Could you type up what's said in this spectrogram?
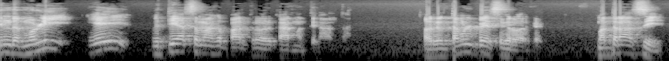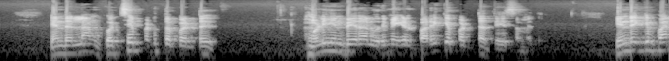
இந்த மொழியை வித்தியாசமாக பார்க்கிற ஒரு காரணத்தினால்தான். அவர்கள் தமிழ் பேசுகிறவர்கள். மத்ராசி என்றெல்லாம் கொச்சைப்படுத்தப்பட்டு மொழியின் பேரால் உரிமைகள் பறிக்கப்பட்ட தேசம் இது. இன்றைக்கும் பல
